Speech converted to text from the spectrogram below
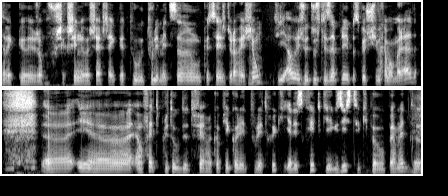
avec euh, genre vous cherchez une recherche avec tous tous les médecins ou que sais-je de la région, mhm. tu dis ah oui je veux tous les appeler parce que je suis vraiment malade. et en fait, plutôt que de faire un copier-coller de tous les trucs, il y a des scripts qui existent et qui peuvent vous permettre de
